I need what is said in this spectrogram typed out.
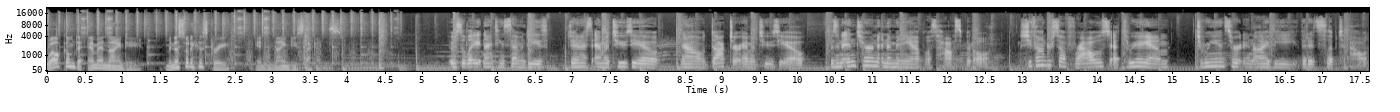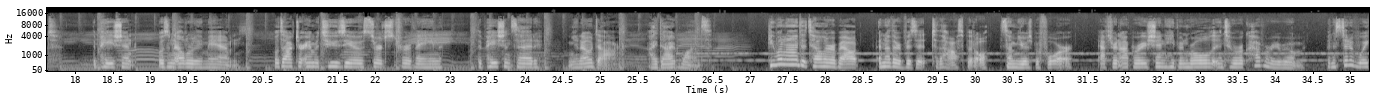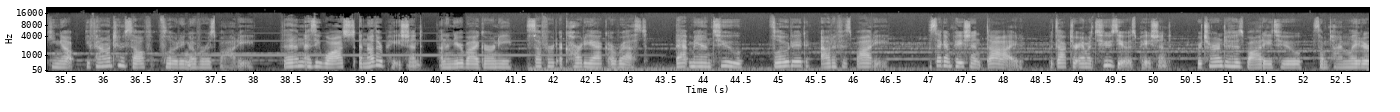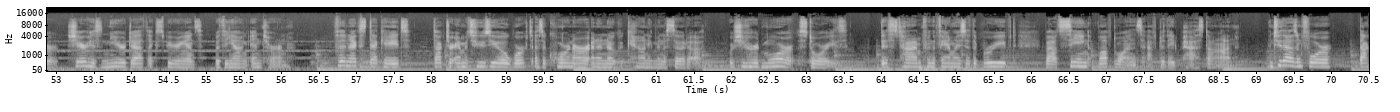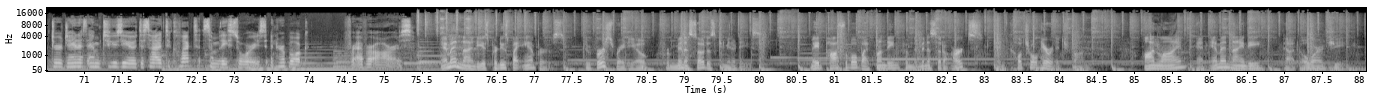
Welcome to MN90, Minnesota history in 90 seconds. It was the late 1970s. Janis Amatuzio, now Dr. Amatuzio, was an intern in a Minneapolis hospital. She found herself roused at 3 a.m. to reinsert an IV that had slipped out. The patient was an elderly man. While Dr. Amatuzio searched for a vein, the patient said, You know, Doc, I died once. He went on to tell her about another visit to the hospital some years before. After an operation, he'd been rolled into a recovery room but instead of waking up, he found himself floating over his body. Then, as he watched another patient on a nearby gurney suffered a cardiac arrest, that man too floated out of his body. The second patient died, but Dr. Amatuzio's patient returned to his body to, sometime later, share his near death experience with the young intern. For the next decades, Dr. Amatuzio worked as a coroner in Anoka County, Minnesota, where she heard more stories this time from the families of the bereaved about seeing loved ones after they'd passed on. In 2004, Dr. Janis Amatuzio decided to collect some of these stories in her book, Forever Ours. MN90 is produced by Ampers, diverse radio for Minnesota's communities. Made possible by funding from the Minnesota Arts and Cultural Heritage Fund. Online at mn90.org.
